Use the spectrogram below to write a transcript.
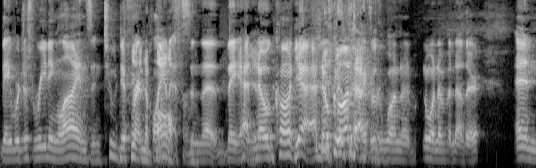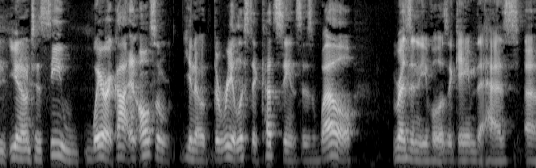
they were just reading lines in two different In planets bathroom. and that they had Yeah. no con yeah had no contact with one one of another and you know to see where it got and also you know the realistic cutscenes as well resident evil is a game that has a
